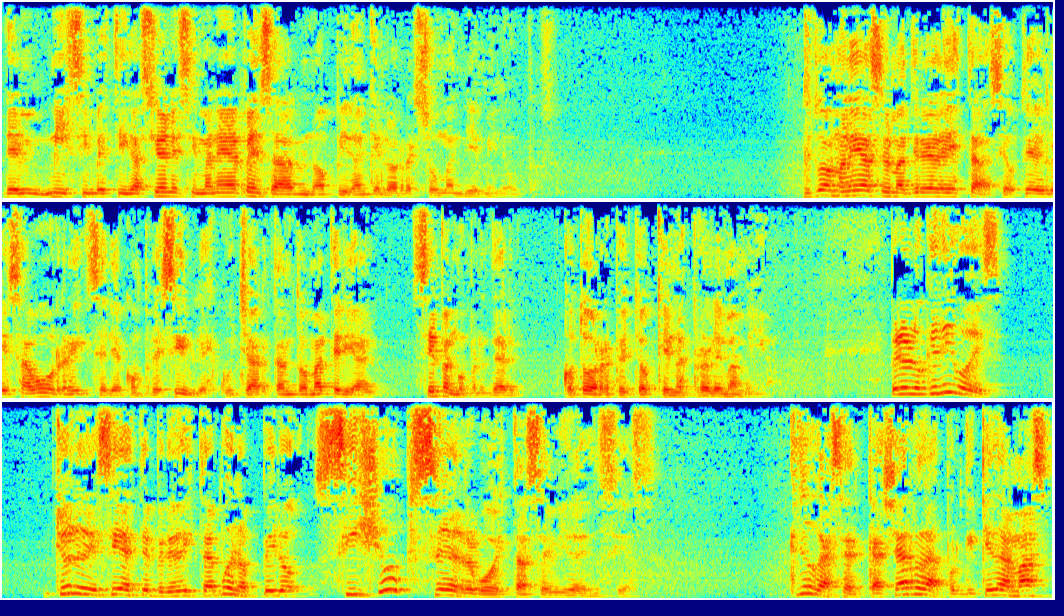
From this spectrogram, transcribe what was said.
de mis investigaciones y manera de pensar, no pidan que lo resuma en 10 minutos. De todas maneras, el material está. Si a ustedes les aburre, y sería comprensible escuchar tanto material, sepan comprender, con todo respeto, que no es problema mío. Pero lo que digo es, yo le decía a este periodista, bueno, pero si yo observo estas evidencias, ¿qué tengo que hacer? ¿Callarlas? Porque queda más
